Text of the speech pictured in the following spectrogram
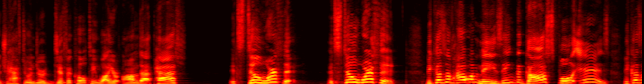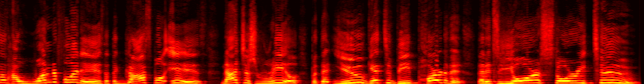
that you have to endure difficulty while you're on that path, it's still worth it. It's still worth it because of how amazing the gospel is, because of how wonderful it is that the gospel is not just real, but that you get to be part of it, that it's your story too.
